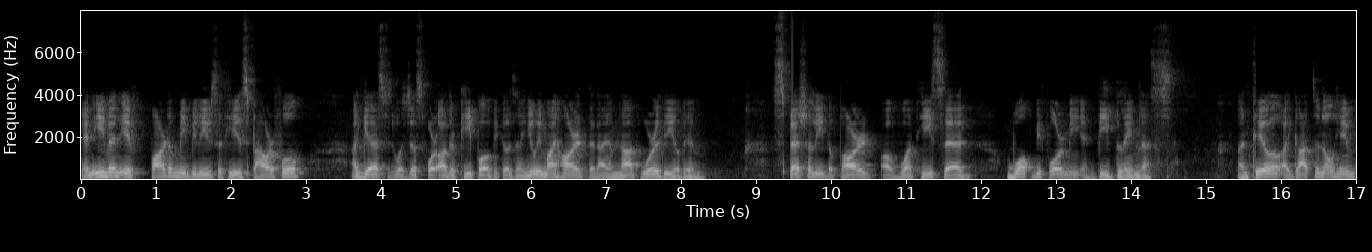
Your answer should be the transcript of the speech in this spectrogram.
And even if part of me believes that He is powerful, I guess it was just for other people because I knew in my heart that I am not worthy of Him. Especially the part of what He said walk before me and be blameless until I got to know Him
